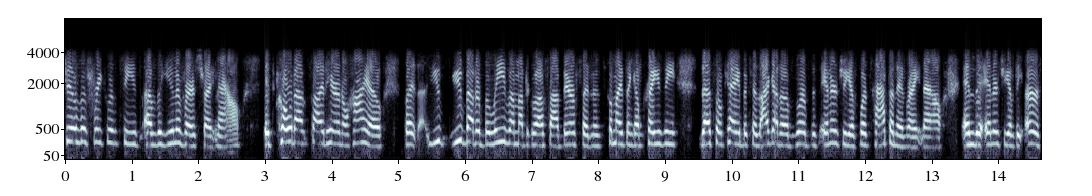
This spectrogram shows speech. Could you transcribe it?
Feel the frequencies of the universe right now. It's cold outside here in Ohio, but you you better believe I'm about to go outside barefoot. And if somebody think I'm crazy, that's okay because I got to absorb this energy of what's happening right now and the energy of the earth.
